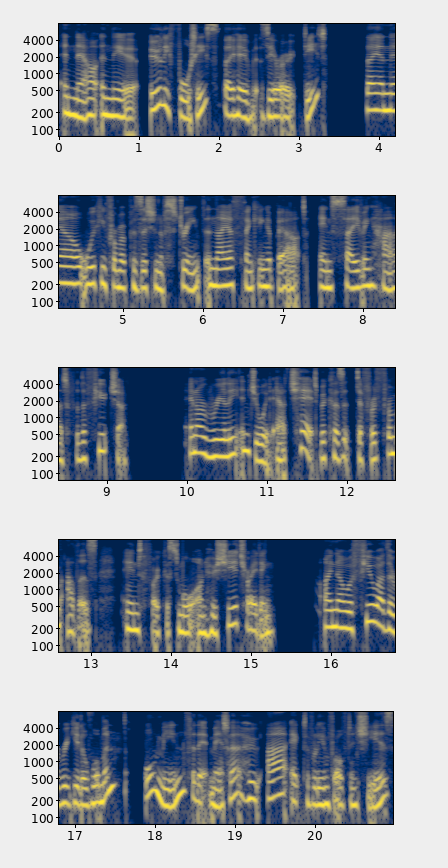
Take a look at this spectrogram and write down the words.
and now in their early 40s, they have zero debt. They are now working from a position of strength and they are thinking about and saving hard for the future. And I really enjoyed our chat because it differed from others and focused more on her share trading. I know a few other regular women, or men for that matter, who are actively involved in shares.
